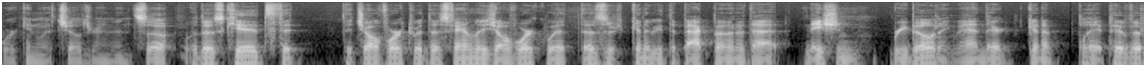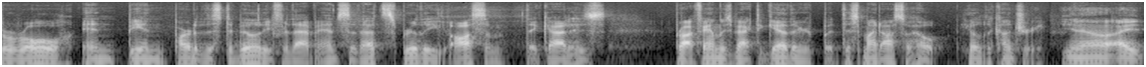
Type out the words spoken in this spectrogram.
working with children? And so Well, those kids that that y'all have worked with, those families y'all have worked with, those are going to be the backbone of that nation rebuilding, man. They're going to play a pivotal role in being part of the stability for that, man. So that's really awesome that God has brought families back together, but this might also help heal the country. You know, I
